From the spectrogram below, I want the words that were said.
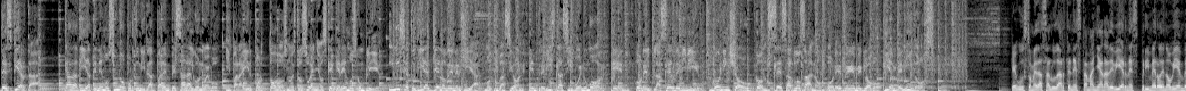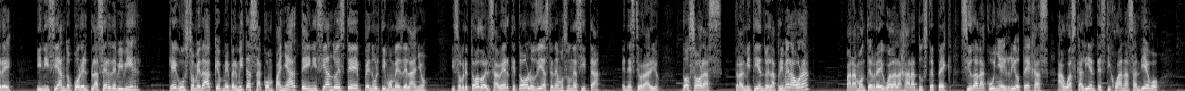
Despierta. Cada día tenemos una oportunidad para empezar algo nuevo y para ir por todos nuestros sueños que queremos cumplir. Inicia tu día lleno de energía, motivación, entrevistas y buen humor en Por el placer de vivir, Morning Show con César Lozano por FM Globo. Bienvenidos. Qué gusto me da saludarte en esta mañana de viernes primero de noviembre, iniciando por el placer de vivir. Qué gusto me da que me permitas acompañarte iniciando este penúltimo mes del año. Y sobre todo el saber que todos los días tenemos una cita en este horario. Dos horas, transmitiendo en la primera hora para Monterrey, Guadalajara, Tuxtepec, Ciudad Acuña y Río Texas, Aguascalientes, Tijuana, San Diego.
